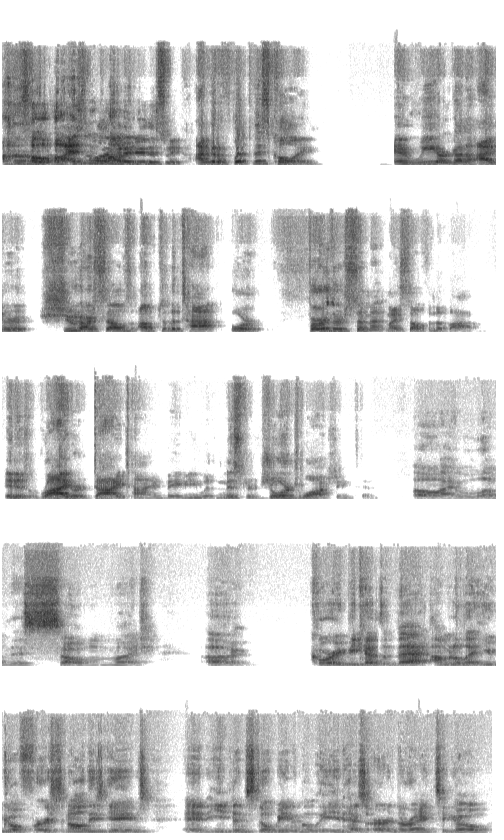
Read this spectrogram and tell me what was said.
This is, oh, this is what I'm love going it. to do this week. I'm to flip this coin, and we are going to either shoot ourselves up to the top or further cement myself in the bottom. It is ride or die time, baby, with Mr. George Washington. Oh, I love this so much. Uh, Corey, because of that, I'm going to let you go first in all these games. And Ethan, still being in the lead, has earned the right to go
